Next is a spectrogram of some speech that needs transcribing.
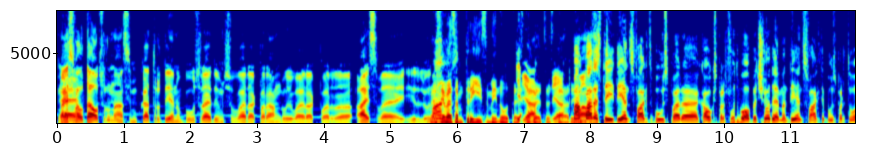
Mēs eh, vēl daudz runāsim. Katru dienu būs raidījums vairāk par Angliju, vairāk par uh, ASV. Ir ļoti Mēs jau esam trīs minūtēs. Jā, tāpēc es jā. tā arī. Man parasti dienas fakts būs par uh, kaut kas par futbolu, bet šodien man dienas fakti būs par to,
